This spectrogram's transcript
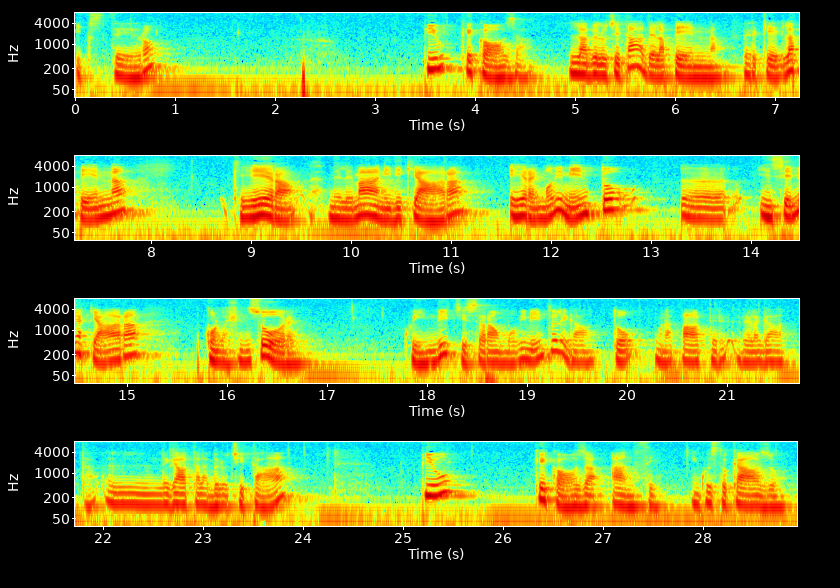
x0, più che cosa? La velocità della penna, perché la penna che era nelle mani di Chiara era in movimento eh, insieme a Chiara con l'ascensore. Quindi ci sarà un movimento legato, una parte legata, legata alla velocità, più che cosa? Anzi, in questo caso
